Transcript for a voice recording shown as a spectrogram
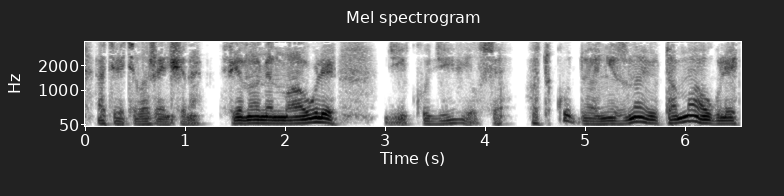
— ответила женщина. «Феномен Маугли?» Дик удивился. Откуда они знают о Маугли,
